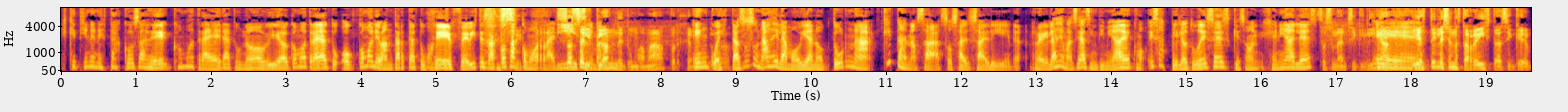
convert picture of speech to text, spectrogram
es que tienen estas cosas de cómo atraer a tu novio, cómo atraer a tu, o cómo levantarte a tu jefe, viste esas cosas Sí. como rarísimas. ¿Sos el clon de tu mamá, por ejemplo? Encuesta, ¿sos un as de la movida nocturna? ¿Qué tan osada sos al salir? ¿Revelás demasiadas intimidades? Como esas pelotudeces que son geniales. ¿Sos una chiquilina? Eh, Y estoy leyendo esta revista, así que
